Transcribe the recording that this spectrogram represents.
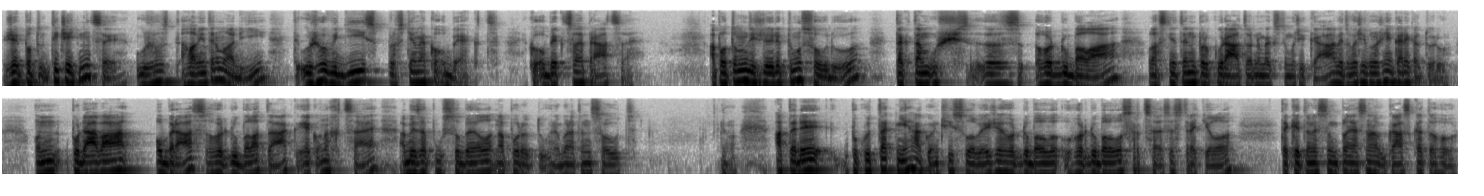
Že pot, ty četníci, už ho, hlavně ten mladý, ty už ho vidí prostě jako objekt, jako objekt své práce. A potom, když dojde k tomu soudu, tak tam už z Hordubala vlastně ten prokurátor, nebo jak se tomu říká, vytvoří vyloženě karikaturu. On podává obraz Hordubala tak, jak on chce, aby zapůsobil na porotu nebo na ten soud. No. A tedy, pokud ta kniha končí slovy, že Hordubalovo, Hordubalovo srdce se ztratilo, tak je to myslím úplně jasná ukázka toho,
